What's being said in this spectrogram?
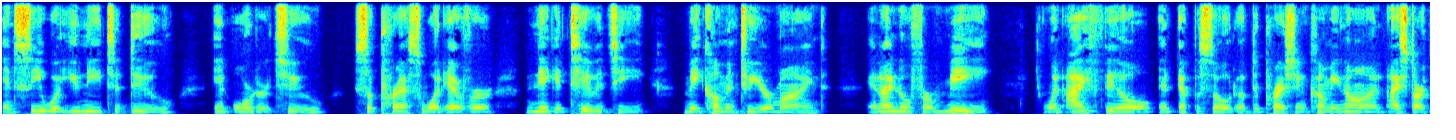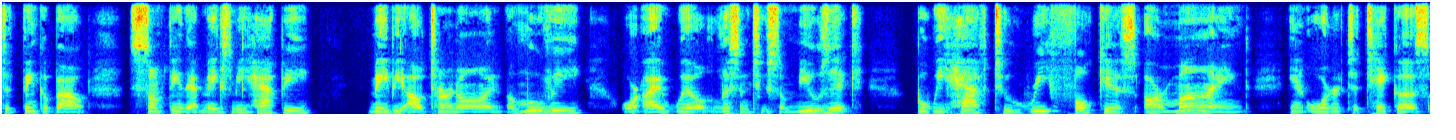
and see what you need to do in order to suppress whatever negativity may come into your mind. And I know for me, when I feel an episode of depression coming on, I start to think about something that makes me happy. Maybe I'll turn on a movie or I will listen to some music, but we have to refocus our mind in order to take us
